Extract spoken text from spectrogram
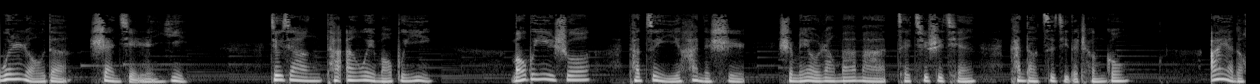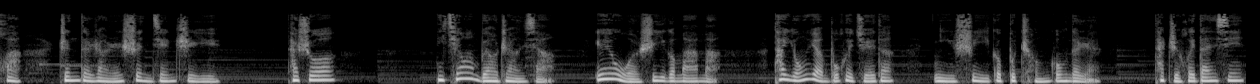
温柔的善解人意，就像他安慰毛不易。毛不易说，他最遗憾的事。是没有让妈妈在去世前看到自己的成功。阿雅的话真的让人瞬间治愈。他说：“你千万不要这样想，因为我是一个妈妈，她永远不会觉得你是一个不成功的人，她只会担心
